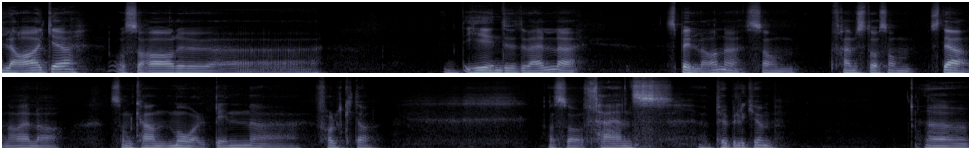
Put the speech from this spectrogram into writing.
laget, og så har du uh, de individuelle spillerne som fremstår som stjerner, eller som kan målbinde folk, da. Altså fans, publikum. Uh,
